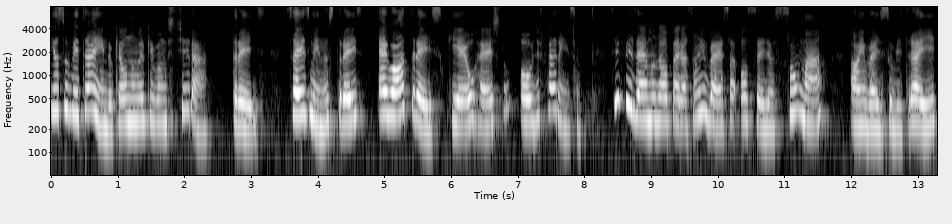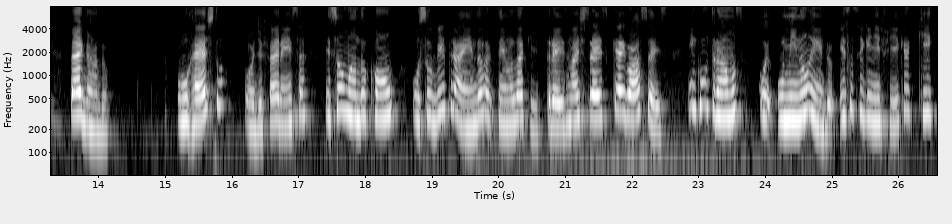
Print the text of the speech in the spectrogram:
e o subtraindo, que é o número que vamos tirar, 3. 6 menos 3 é igual a 3, que é o resto ou diferença. Se fizermos a operação inversa, ou seja, somar ao invés de subtrair, pegando o resto ou diferença e somando com o subtraindo, temos aqui 3 mais 3, que é igual a 6. Encontramos o, o minuendo. Isso significa que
